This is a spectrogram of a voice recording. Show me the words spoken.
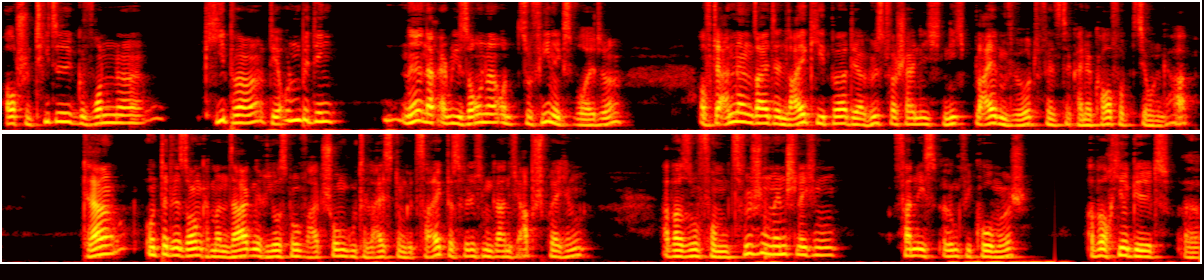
auch schon Titel gewonnener Keeper, der unbedingt ne, nach Arizona und zu Phoenix wollte. Auf der anderen Seite ein Leihkeeper, der höchstwahrscheinlich nicht bleiben wird, wenn es da keine Kaufoption gab. Klar, unter der Saison kann man sagen, Rios Nova hat schon gute Leistung gezeigt, das will ich ihm gar nicht absprechen. Aber so vom Zwischenmenschlichen fand ich es irgendwie komisch. Aber auch hier gilt, äh,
